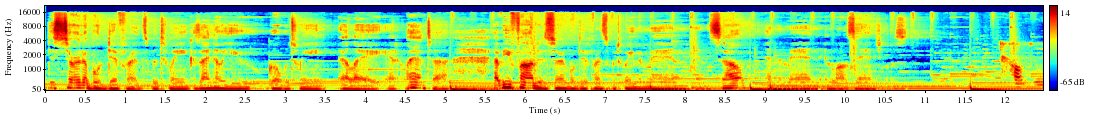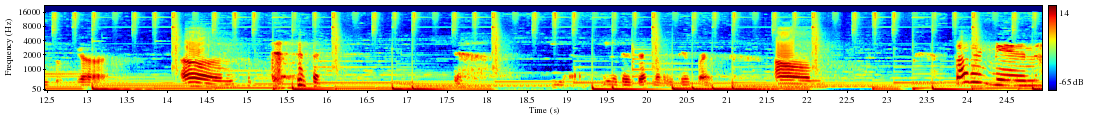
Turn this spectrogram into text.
discernible difference between, because I know you go between LA and Atlanta, have you found a discernible difference between the men in the South and the men in Los Angeles? Oh, Jesus, yeah. Um, yeah, yeah, there's definitely a difference. Um, Southern men,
